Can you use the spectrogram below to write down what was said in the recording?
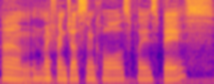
Um, my friend Justin Coles plays bass.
